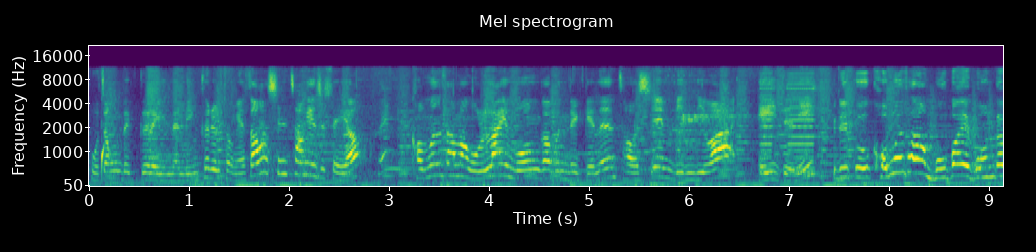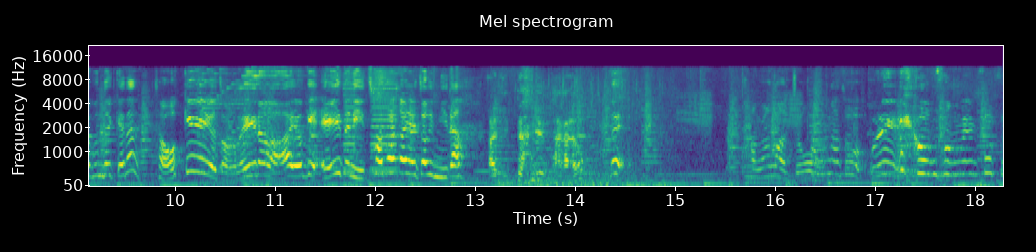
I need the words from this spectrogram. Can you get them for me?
고정 댓글에 있는 링크를 통해서 신청해주세요. 검은 사막 온라인 모험가분들께는 저 CM 민디와 에이든이 그리고 검은 사막 모바일 모험가분들께는 저 어깨위 요정 레이라와 여기 에이든이 찾아갈 예정입니다. 아니 일단은 나가요? 네, 당연하죠. 맞아. 우리 건방맨 포즈.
